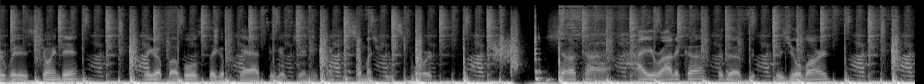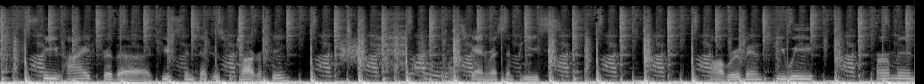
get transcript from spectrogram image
everybody that's joined in. Big up Bubbles, big up Cat, big up Jenny. Thank you so much for the support. Shout out to Eye Erotika for the visual art. Steve Hyde for the Houston, Texas photography. Once again, rest in peace. Paul Reubens, Pee Wee, Herman,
